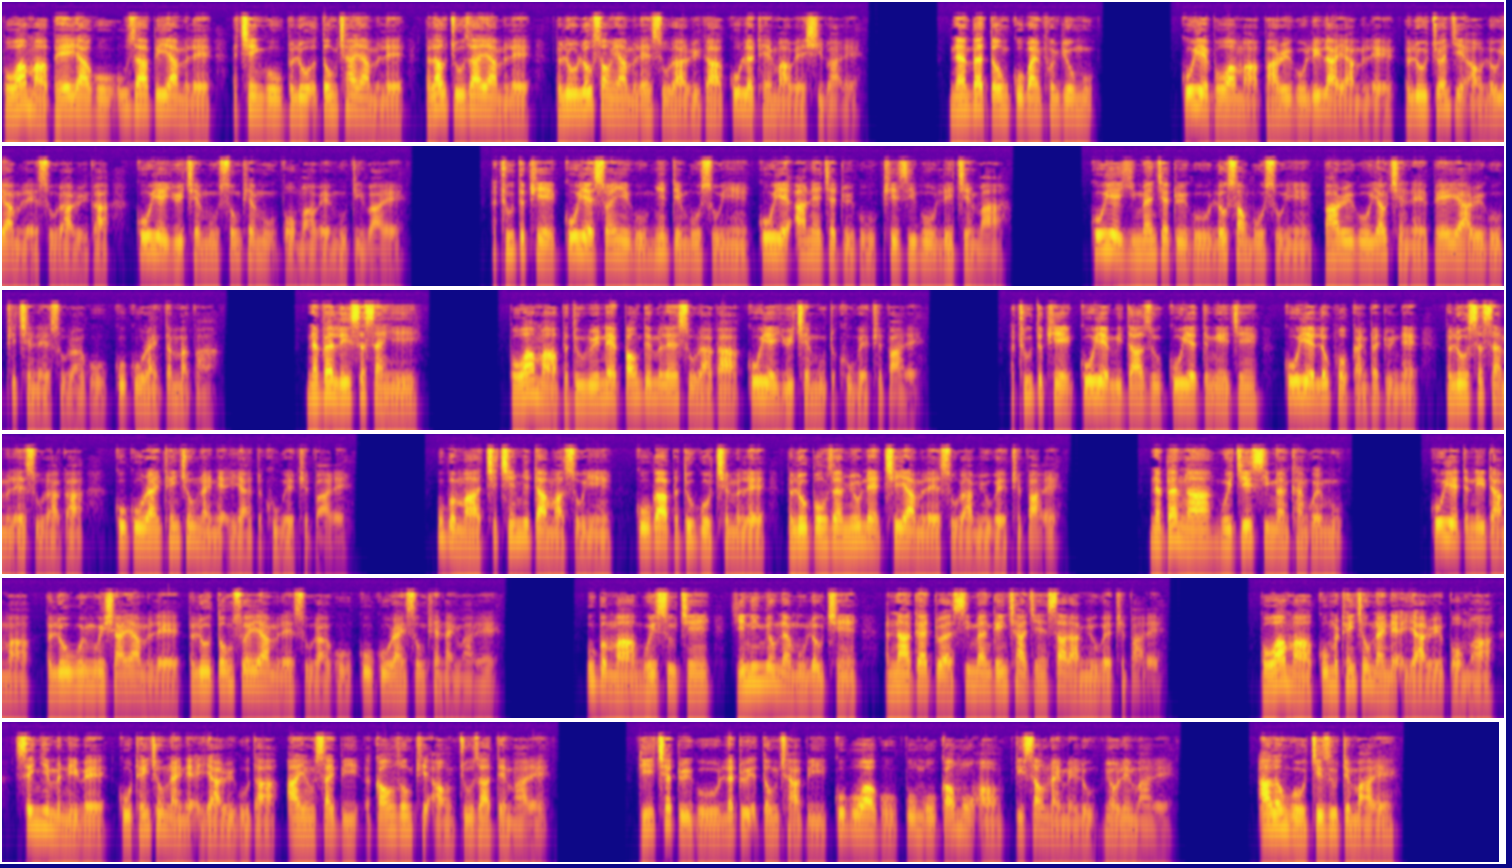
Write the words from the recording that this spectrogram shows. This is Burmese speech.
ဘဝမှာဘယ်အရာကိုဦးစားပေးရမလဲအချိန်ကိုဘယ်လို့အသုံးချရမလဲဘယ်လောက်ကြိုးစားရမလဲဘယ်လို့လှုပ်ဆောင်ရမလဲဆိုတာတွေကကိုယ့်လက်ထဲမှာပဲရှိပါတယ်နံပါတ်3ကိုယ်ပိုင်ဖွံ့ဖြိုးမှု ကိုယ့်ရဲ့ဘဝမှာဘာတွေကိုလေ့လာရမလဲဘယ်လိုကျွမ်းကျင်အောင်လုပ်ရမလဲဆိုတာတွေကကိုယ့်ရဲ့ရွေးချယ်မှုဆုံးဖြတ်မှုအပေါ်မှာပဲမူတည်ပါတယ်အထူးသဖြင့်ကိုယ့်ရဲ့စွမ်းရည်ကိုမြင့်တင်ဖို့ဆိုရင်ကိုယ့်ရဲ့အားနည်းချက်တွေကိုဖြည့်ဆည်းဖို့လေ့ကျင့်ပါကိုယ့်ရဲ့ရည်မှန်းချက်တွေကိုလှုပ်ဆောင်ဖို့ဆိုရင်ဘာတွေကိုရောက်ချင်လဲဘယ်အရာတွေကိုဖြစ်ချင်လဲဆိုတာကိုကိုယ်ကိုယ်တိုင်သတ်မှတ်ပါနံပါတ်၄ဆက်ဆံရေးဘဝမှာဘယ်သူတွေနဲ့ပေါင်းသင်းမလဲဆိုတာကကိုယ့်ရဲ့ရွေးချယ်မှုတစ်ခုပဲဖြစ်ပါတယ် အထူးသဖြင့်ကိုယ့်ရဲ့မိသားစုကိုယ့်ရဲ့တငယ်ချင်းကိုယ့်ရဲ့လုပ်ဖို့ကင်ဘက်တွေနဲ့ဘယ်လိုဆက်ဆံမလဲဆိုတာကကိုကိုယ်တိုင်ထိန်းချုပ်နိုင်တဲ့အရာတစ်ခုပဲဖြစ်ပါတယ်။ဥပမာချစ်ချင်းမေတ္တာမှာဆိုရင်ကိုကဘသူ့ကိုချစ်မလဲဘယ်လိုပုံစံမျိုးနဲ့ချစ်ရမလဲဆိုတာမျိုးပဲဖြစ်ပါတယ်။နံပါတ်5ငွေကြေးစီမံခန့်ခွဲမှုကိုယ့်ရဲ့တနေ့တာမှာဘယ်လိုဝင်ငွေရှာရမလဲဘယ်လိုသုံးစွဲရမလဲဆိုတာကိုကိုကိုယ်တိုင်ဆုံးဖြတ်နိုင်ပါတယ်။ဥပမာငွေစုချင်းရင်းနှီးမြှုပ်နှံမှုလုပ်ခြင်း အနာဂတ်အတွက်စီမံကိန်းချခြင်းစတာမျိုးပဲဖြစ်ပါတယ်။ဘဝမှာကိုမထိန်ချုံနိုင်တဲ့အရာတွေအပေါ်မှာစိတ်ညစ်မနေပဲကိုထိန်ချုံနိုင်တဲ့အရာတွေကိုသာအာယုံစိုက်ပြီးအကောင်းဆုံးဖြစ်အောင်ကြိုးစားတင်ပါတယ်။ဒီအချက်တွေကိုလက်တွေ့အသုံးချပြီးကိုယ့်ဘဝကိုပုံမကောင်းမွန်အောင်တည်ဆောက်နိုင်မယ်လို့မျှော်လင့်ပါတယ်။အားလုံးကိုကျေးဇူးတင်ပါတယ်။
